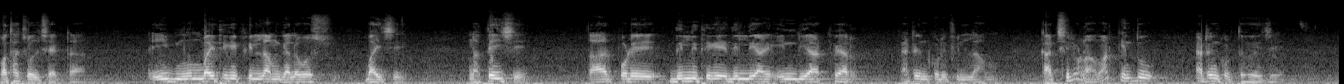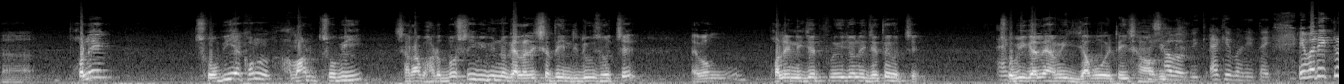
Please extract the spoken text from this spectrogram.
কথা চলছে একটা। এই মুম্বাই থেকে ফিরলাম গেল বস বাইশে, না তেইশে। তারপরে দিল্লি থেকে Delhi India art fair attend করে ফিরলাম। কাজ ছিল না আমার কিন্তু অ্যাটেন্ড করতে হয়েছে। ফলে ছবি এখন আমার ছবি সারা ভারতবর্ষেই বিভিন্ন গ্যালারির সাথে ইন্ট্রোডিউস হচ্ছে এবং ফলে নিজের প্রয়োজনে যেতে হচ্ছে। ছবি গেলে আমি যাব এটাই স্বাভাবিক। স্বাভাবিক একেবারেই তাই। এবারে একটু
